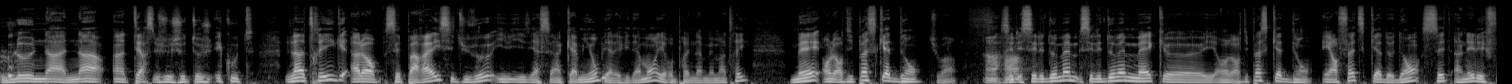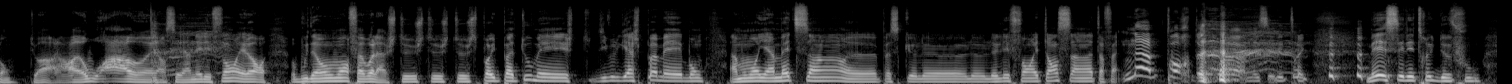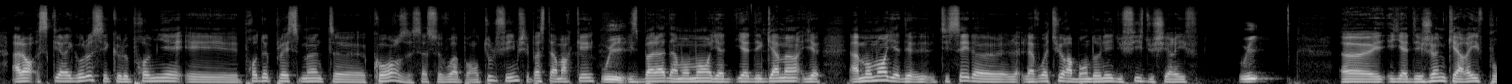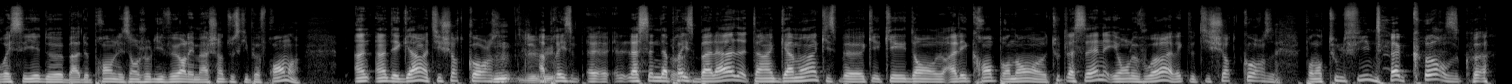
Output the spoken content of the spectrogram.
Le nanar inter... Je, je te... je- écoute, l'intrigue, alors c'est pareil, si tu veux, il, il y a- c'est un camion, bien évidemment, ils reprennent la même intrigue, mais on leur dit pas ce qu'il y a dedans, tu vois. Ah, C'est ah. les, c'est les deux mêmes, c'est les deux mêmes mecs. euh, on leur dit pas ce qu'il y a dedans. Et en fait, ce qu'il y a dedans, c'est un éléphant. Tu vois. Alors euh, waouh. Alors c'est un éléphant. Et alors, au bout d'un moment, enfin voilà, je te, je te, je te spoil pas tout, mais je te divulgage pas. Mais bon, à un moment, il y a un médecin euh, parce que l'éléphant est enceinte. Enfin, n'importe quoi. mais c'est des trucs. Mais c'est des trucs de fou. Alors, ce qui est rigolo, c'est que le premier est product placement euh, course. Ça se voit pendant tout le film. Je sais pas si t'as remarqué. Oui, Il se balade à un moment, il y a, il y a des gamins. il y a- à un moment, il y a des- tu sais, le- la voiture abandonnée du fils du shérif. oui. Euh, il y a des jeunes qui arrivent pour essayer de, bah, de prendre les enjoliveurs, les machins, tout ce qu'ils peuvent prendre. Un, un des gars, un t-shirt Corse. Mm. Après, se- euh, la scène d'après, il se balade. T'as un gamin qui, se- euh, qui, qui est dans, à l'écran pendant euh, toute la scène et on le voit avec le t-shirt Corse pendant tout le film. Corse, quoi.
